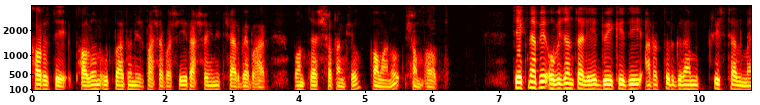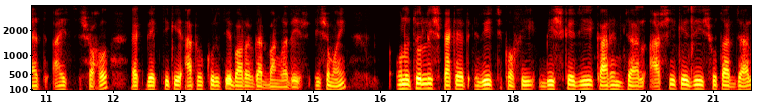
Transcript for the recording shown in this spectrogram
খরচে ফলন উৎপাদনের পাশাপাশি রাসায়নিক সার ব্যবহার পঞ্চাশ শতাংশ কমানো সম্ভব। টেকনাফে অভিযান চালিয়ে দুই কেজি আটাত্তর গ্রাম ক্রিস্টাল ম্যাথ আইস সহ এক ব্যক্তিকে আটক করেছে বর্ডারগার্ড বাংলাদেশ। এ সময় উনচল্লিশ প্যাকেট রিচ কফি, বিশ কেজি কারেন্ট জাল, আশি কেজি সুতার জাল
